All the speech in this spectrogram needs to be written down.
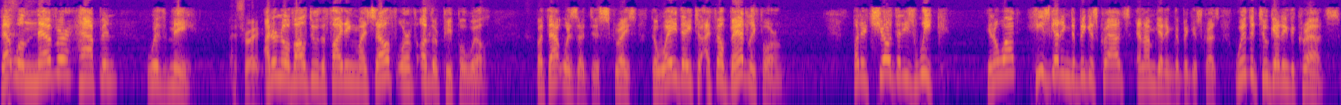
That will never happen with me. That's right. I don't know if I'll do the fighting myself or if other people will. But that was a disgrace. The way they took, I felt badly for him. But it showed that he's weak. You know what? He's getting the biggest crowds and I'm getting the biggest crowds. We're the two getting the crowds.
